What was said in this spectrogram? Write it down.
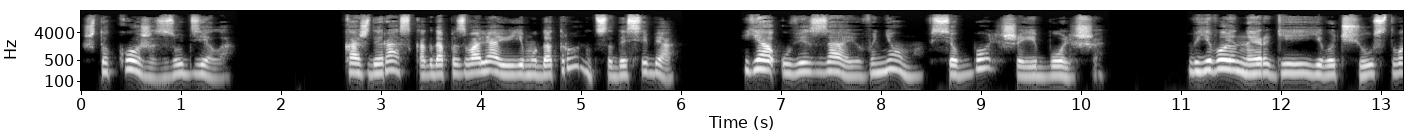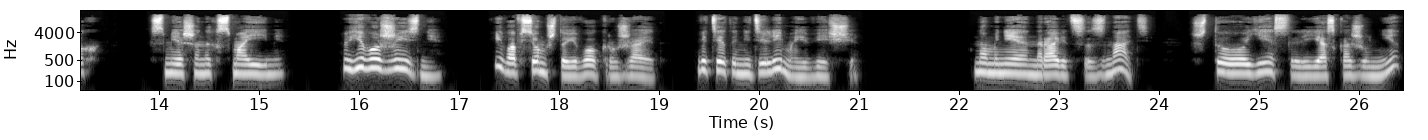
что кожа зудела. Каждый раз, когда позволяю ему дотронуться до себя, я увязаю в нем все больше и больше. В его энергии, его чувствах, смешанных с моими, в его жизни и во всем, что его окружает, ведь это неделимые вещи. Но мне нравится знать, что если я скажу «нет»,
